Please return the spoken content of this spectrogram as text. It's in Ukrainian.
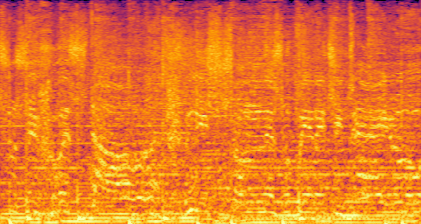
чужих вистав, ніщо не зупинить ідею.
